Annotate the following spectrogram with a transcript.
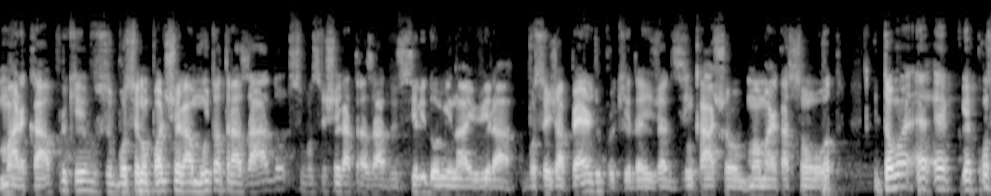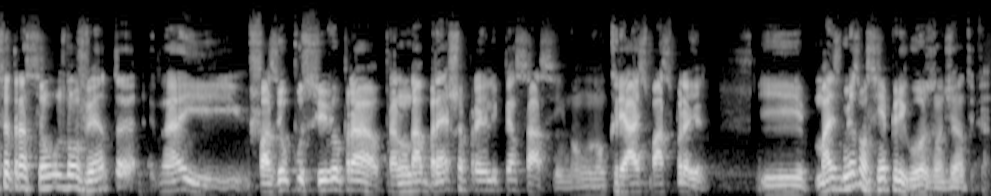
marcar, porque você não pode chegar muito atrasado. Se você chegar atrasado, se ele dominar e virar, você já perde, porque daí já desencaixa uma marcação ou outra. Então, é, é, é concentração os 90, né? E fazer o possível para não dar brecha para ele pensar, assim, não, não criar espaço para ele. E, mas mesmo assim é perigoso, não adianta, cara.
